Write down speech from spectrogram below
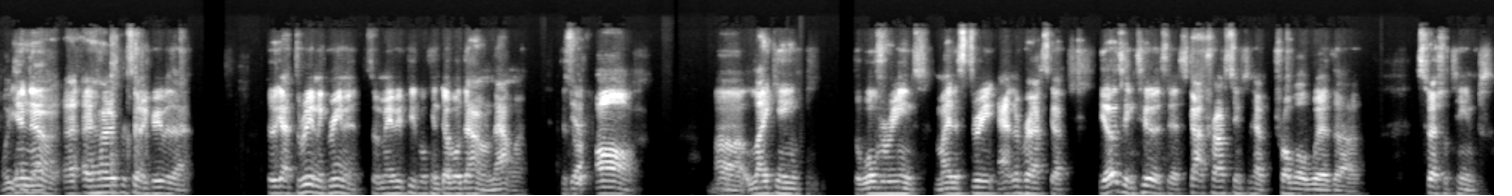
What you Yeah, think? no, I, I 100% agree with that. So we got three in agreement. So maybe people can double down on that one because Yeah. we're all uh, liking the Wolverines minus three at Nebraska. The other thing too is that Scott Frost seems to have trouble with uh, special teams,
